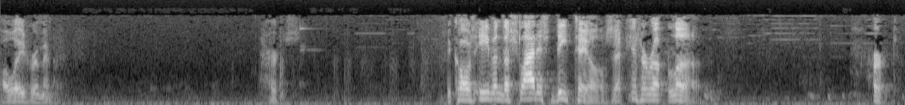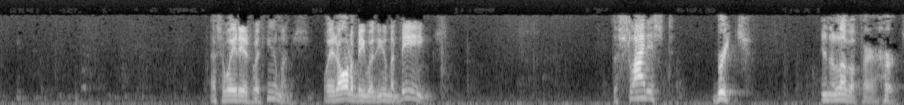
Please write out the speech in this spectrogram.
Always remember. hurts. Because even the slightest details that interrupt love hurt. That's the way it is with humans. The way it ought to be with human beings. The slightest breach in a love affair hurts.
